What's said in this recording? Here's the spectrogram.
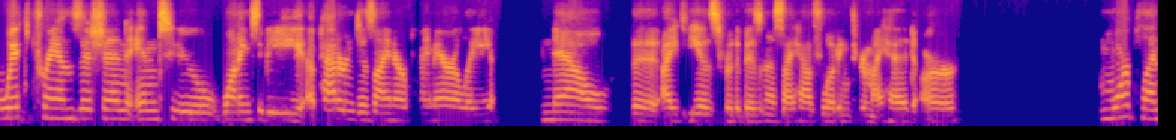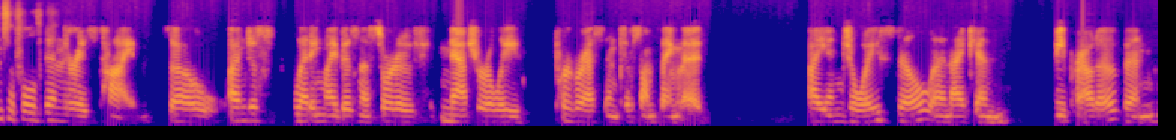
quick transition into wanting to be a pattern designer primarily. Now, the ideas for the business I have floating through my head are more plentiful than there is time. So I'm just letting my business sort of naturally progress into something that I enjoy still and I can be proud of and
